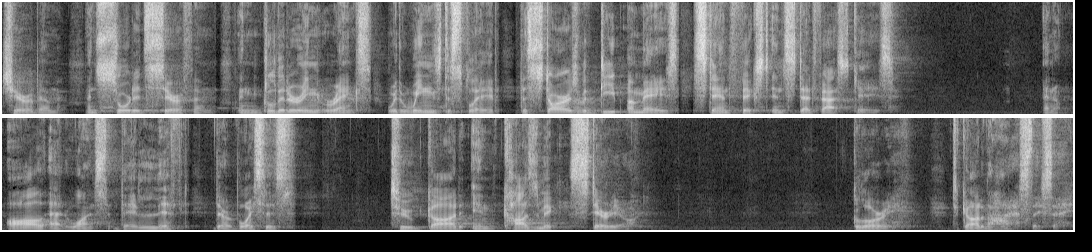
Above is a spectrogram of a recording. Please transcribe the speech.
cherubim and sworded seraphim in glittering ranks with wings displayed. The stars with deep amaze stand fixed in steadfast gaze. And all at once they lift their voices to God in cosmic stereo. Glory to God in the highest, they say.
